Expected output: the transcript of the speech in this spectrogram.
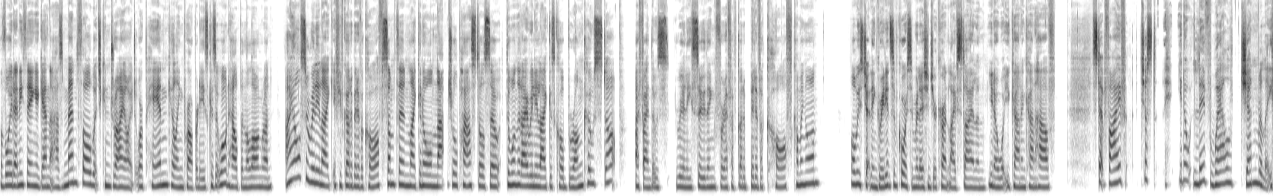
Avoid anything again that has menthol, which can dry out, or pain killing properties, because it won't help in the long run. I also really like if you've got a bit of a cough, something like an all natural pastille. So the one that I really like is called Bronchostop. I find those really soothing for if I've got a bit of a cough coming on. Always check the ingredients, of course, in relation to your current lifestyle and, you know, what you can and can't have. Step five, just, you know, live well generally.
